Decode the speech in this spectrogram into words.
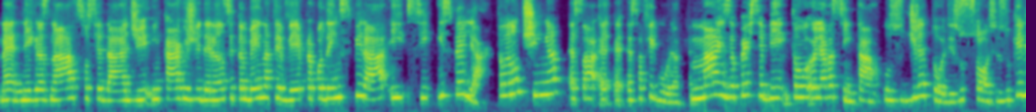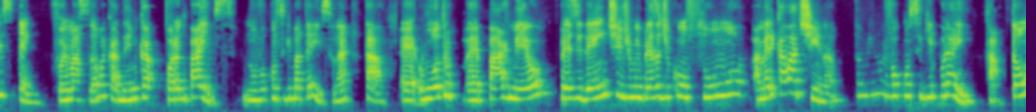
né, negras na sociedade, em cargos de liderança e também na TV para poder inspirar e se espelhar. Então eu não tinha essa, é, é, essa figura. Mas eu percebi, então eu olhava assim, tá, os diretores, os sócios, o que eles têm? Formação acadêmica fora do país. Não vou conseguir bater isso, né? Tá. É, um outro é, par meu, presidente de uma empresa de consumo América Latina também não vou conseguir por aí, tá? Então,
